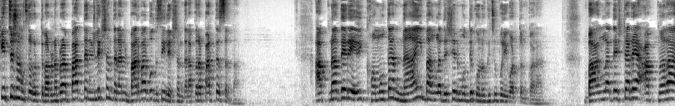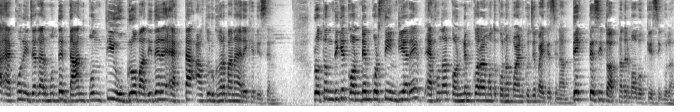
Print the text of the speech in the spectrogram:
কিচ্ছু সংস্কার করতে পারবেন আপনারা বাদ দেন ইলেকশন দেন, আমি বারবার বলতেছি ইলেকশন দেন, আপনারা পারতেছেন না। আপনাদের এই ক্ষমতা নাই বাংলাদেশের মধ্যে কোনো কিছু পরিবর্তন করার। বাংলাদেশটারে আপনারা এখন এই জায়গার মধ্যে ডানপন্থী উগ্রবাদীদের একটা আতুর ঘর বানায় রেখে দিছেন। প্রথম দিকে কন্ডেম করছি ইন্ডিয়ারে, এখন আর কন্ডেম করার মতো কোনো পয়েন্ট খুঁজে পাইতেছি না। দেখতেছি তো আপনাদের মবকেসিগুলা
